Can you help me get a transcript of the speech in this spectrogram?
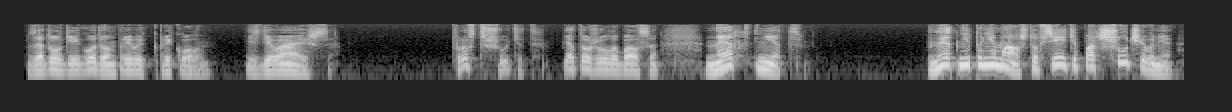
За долгие годы он привык к приколам. Издеваешься. Просто шутит. Я тоже улыбался. Нет, нет. Нет не понимал, что все эти подшучивания —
